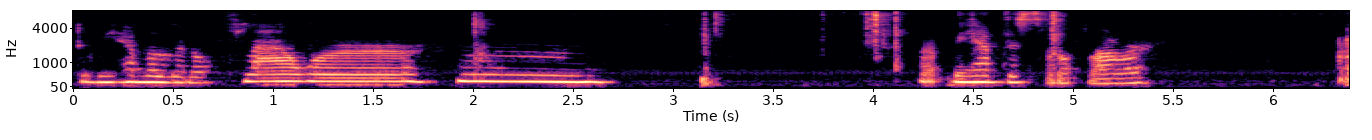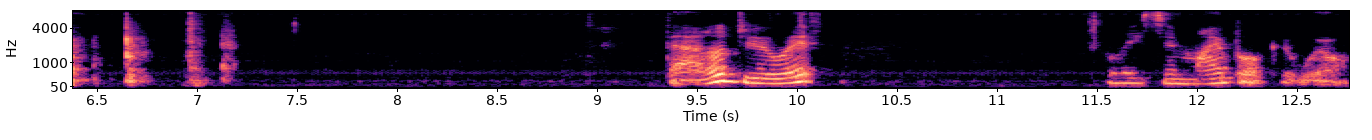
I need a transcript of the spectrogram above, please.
Do we have a little flower? Hmm. Oh, we have this little flower. That'll do it. At least in my book it will.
